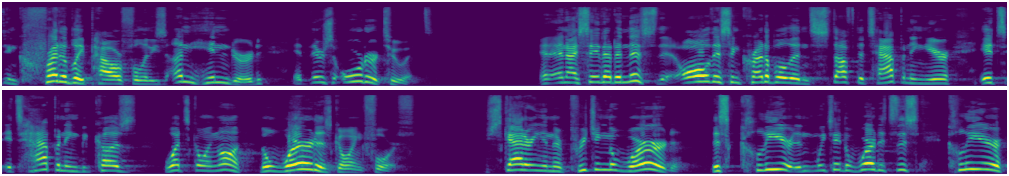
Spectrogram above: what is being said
incredibly powerful and He's unhindered, it, there's order to it. And, and I say that in this, that all this incredible and stuff that's happening here, it's, it's happening because what's going on? The word is going forth. They're scattering and they're preaching the word. This clear, and we say the word, it's this clear,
